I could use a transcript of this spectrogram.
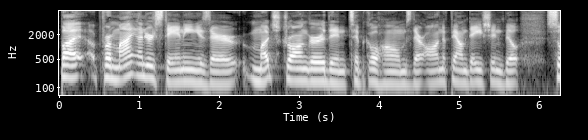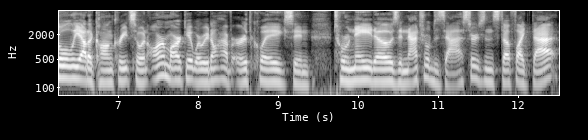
But from my understanding, is they're much stronger than typical homes. They're on a foundation built solely out of concrete. So in our market, where we don't have earthquakes and tornadoes and natural disasters and stuff like that,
